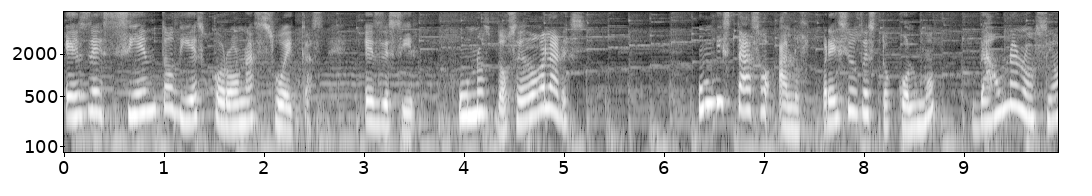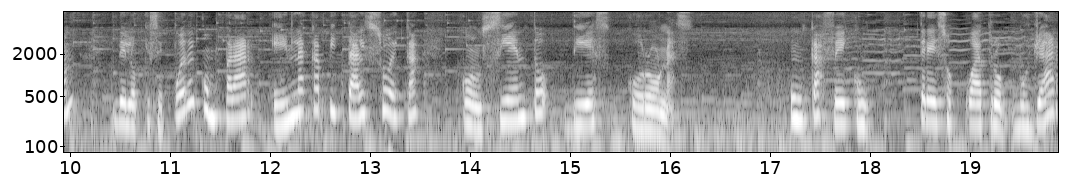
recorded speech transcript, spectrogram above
es de 110 coronas suecas, es decir, unos 12 dólares. Un vistazo a los precios de Estocolmo da una noción de lo que se puede comprar en la capital sueca con 110 coronas. Un café con 3 o 4 bullar,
